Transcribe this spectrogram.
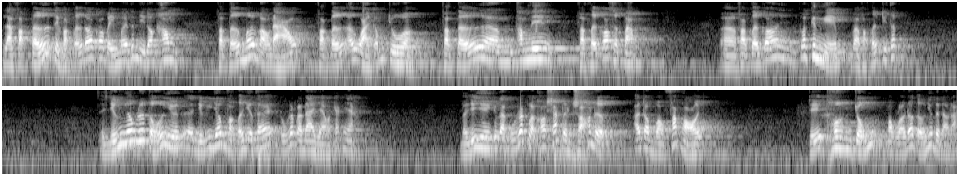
là phật tử, thì phật tử đó có bị mê tín gì đó không? Phật tử mới vào đạo, phật tử ở ngoài cổng chùa, phật tử thâm niên, phật tử có thực tập ờ, phật tử có có kinh nghiệm và phật tử tri thức thì những nhóm lứa tuổi như, những nhóm phật tử như thế cũng rất là đa dạng và khác nhau. Và dĩ nhiên chúng ta cũng rất là khó xác định rõ được ở trong một pháp hội chỉ thuần chủng một loại đối tượng nhất định nào đó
